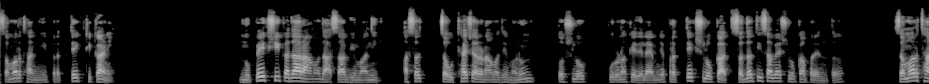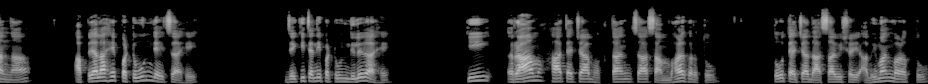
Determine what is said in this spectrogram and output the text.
समर्थांनी प्रत्येक ठिकाणी नुपेक्षी कदा रामदासाभिमानी? असं चौथ्या चरणामध्ये म्हणून तो श्लोक पूर्ण केलेला आहे. म्हणजे प्रत्येक श्लोकात सदतीसाव्या श्लोकापर्यंत समर्थांना आपल्याला हे पटवून द्यायचं आहे जे की त्यांनी पटवून दिलेलं आहे की राम हा त्याच्या भक्तांचा सांभाळ करतो तो त्याच्या दासाविषयी अभिमान बाळगतो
